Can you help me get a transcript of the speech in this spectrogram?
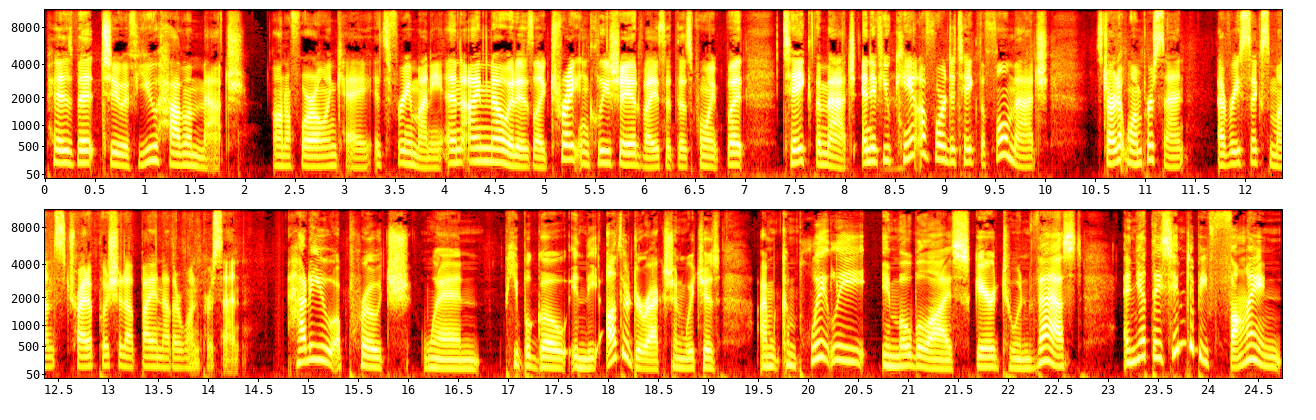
pivot to if you have a match on a 401k, it's free money. And I know it is like trite and cliche advice at this point, but take the match. And if you can't afford to take the full match, start at 1%. Every six months, try to push it up by another 1%. How do you approach when people go in the other direction, which is I'm completely immobilized, scared to invest, and yet they seem to be fine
